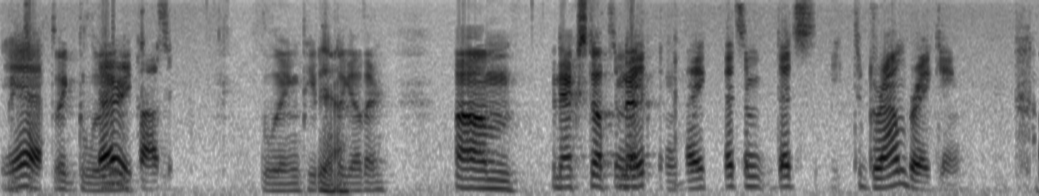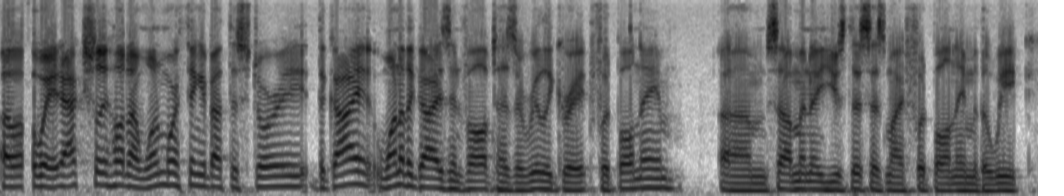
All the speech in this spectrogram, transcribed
yeah, It's like gluing, very possible. gluing people Yeah. together. Um, next up, It's ne- amazing. Like that's am- that's groundbreaking. Oh wait, actually, hold on. One more thing about this story. The guy, one of the guys involved, has a really great football name. Um, so I'm going to use this as my football name of the week.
